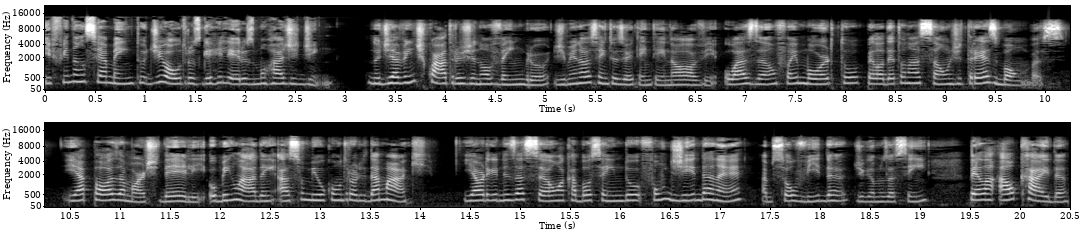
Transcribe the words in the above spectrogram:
e financiamento de outros guerrilheiros mujahideen. No dia 24 de novembro de 1989, o Azam foi morto pela detonação de três bombas. E após a morte dele, o Bin Laden assumiu o controle da MAC. E a organização acabou sendo fundida, né, absolvida, digamos assim, pela Al-Qaeda,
